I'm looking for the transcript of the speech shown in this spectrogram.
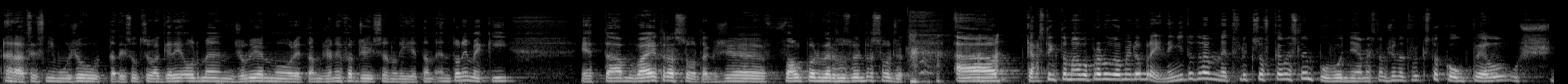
A rád se s ní můžou, tady jsou třeba Gary Oldman, Julian Moore, je tam Jennifer Jason Lee, je tam Anthony Mackie, je tam Wyatt Russell, takže Falcon versus Winter Soldier. A casting to má opravdu velmi dobrý. Není to teda Netflixovka, myslím původně, já myslím, že Netflix to koupil už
